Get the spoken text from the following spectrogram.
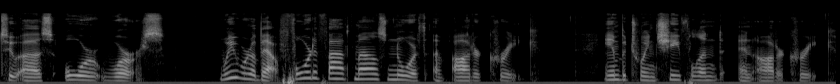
to us or worse. We were about four to five miles north of Otter Creek, in between Chiefland and Otter Creek.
